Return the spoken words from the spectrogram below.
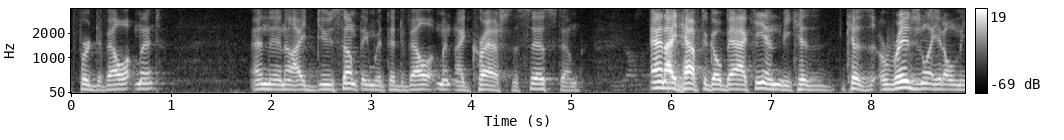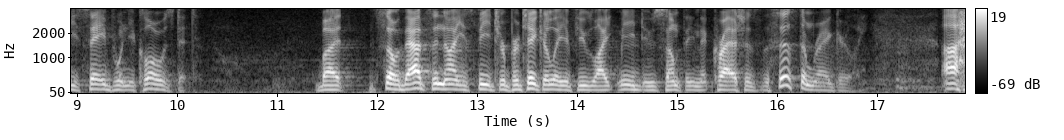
for development, and then I'd do something with the development and I'd crash the system, and I'd have to go back in because because originally it only saved when you closed it. But so that's a nice feature, particularly if you, like me, do something that crashes the system regularly. Uh,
